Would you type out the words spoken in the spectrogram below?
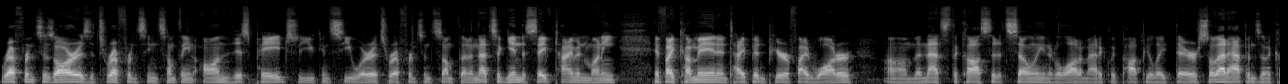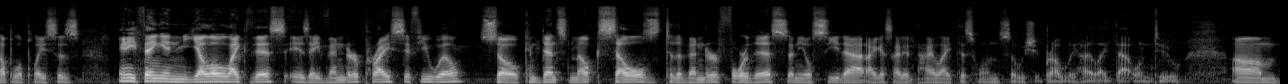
references are is it's referencing something on this page so you can see where it's referencing something. And that's again to save time and money. If i come in and type in purified water um, and that's the cost that it's selling. It'll automatically populate there. So that happens in a couple of places. Anything in yellow like this is a vendor price if you will. So condensed milk sells to the vendor for this and you'll see that. I guess i didn't highlight this one so we should probably highlight that one too. Um,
